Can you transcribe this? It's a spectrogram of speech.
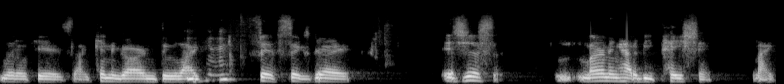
little kids, like kindergarten through like mm-hmm. fifth, sixth grade. It's just learning how to be patient. Like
